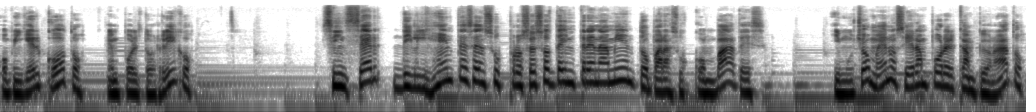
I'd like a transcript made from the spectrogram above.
o Miguel Coto en Puerto Rico, sin ser diligentes en sus procesos de entrenamiento para sus combates, y mucho menos si eran por el campeonato.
